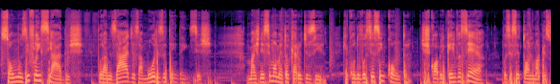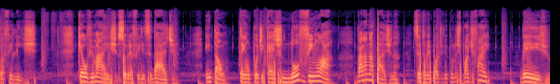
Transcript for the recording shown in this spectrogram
Somos influenciadas por amizades, amores e tendências. Mas nesse momento eu quero dizer que quando você se encontra, descobre quem você é, você se torna uma pessoa feliz. Quer ouvir mais sobre a felicidade? Então, tem um podcast novinho lá. Vai lá na página você também pode ver pelo Spotify. Beijo!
